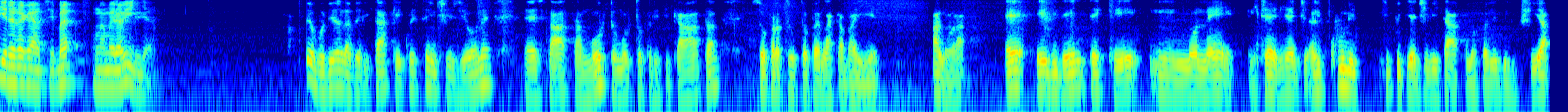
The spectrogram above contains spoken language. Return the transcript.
Dire ragazzi? Beh, una meraviglia. Devo dire la verità che questa incisione è stata molto molto criticata, soprattutto per la Cavalier. Allora, è evidente che non è, cioè, ag- alcuni tipi di agilità come quelli di Lucia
